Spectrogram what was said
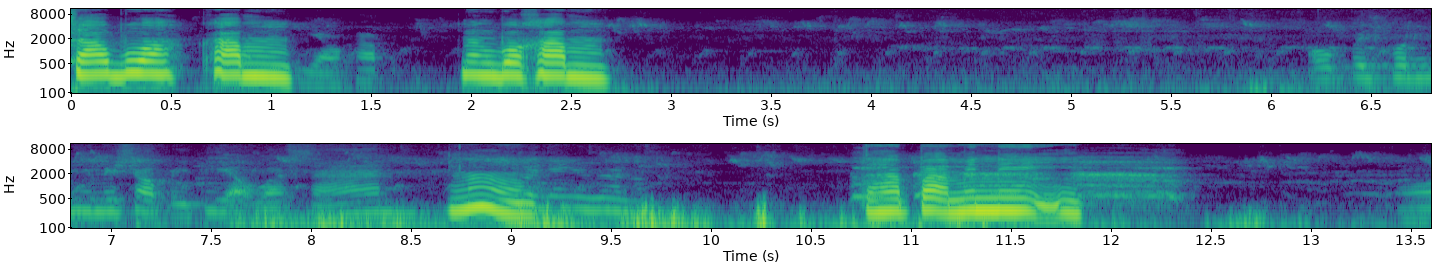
สาวบัวคเที่ยวครับำเมืองบัวคโอ้เป็น คนที่ไม่ชอบไปเที่ยวว่ะซานำน่าแต่หาป้ามินนี่อ๋อ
